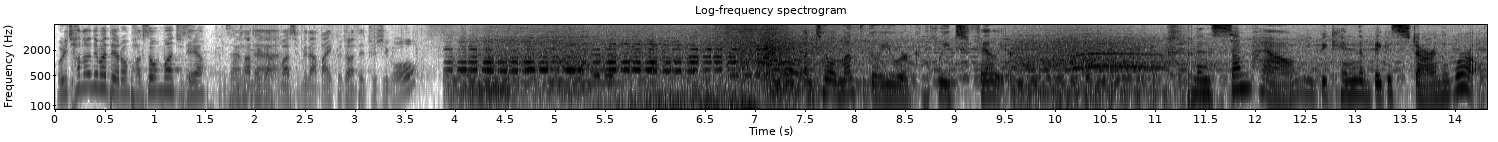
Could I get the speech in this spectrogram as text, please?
우리 찬원님한테 여러분 박수 한번 주세요 네, 감사합니다. 고맙습니다 마이크 저한테 주시고 Until a month ago, you were a complete failure. And then somehow you became the biggest star in the world.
